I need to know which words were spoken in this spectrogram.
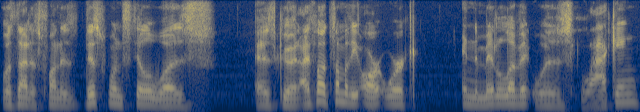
was not as fun as this one still was as good. I thought some of the artwork in the middle of it was lacking.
